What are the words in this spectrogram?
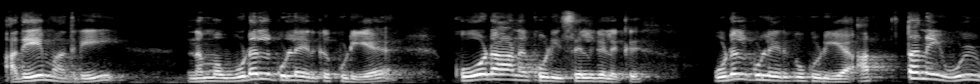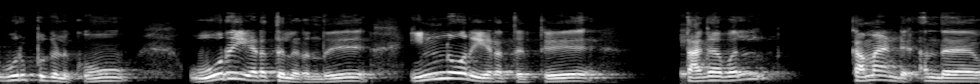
அதே மாதிரி நம்ம உடலுக்குள்ள இருக்கக்கூடிய கோடான கோடி செல்களுக்கு உடலுக்குள்ள இருக்கக்கூடிய அத்தனை உள் உறுப்புகளுக்கும் ஒரு இடத்துல இருந்து இன்னொரு இடத்துக்கு தகவல் கமாண்டு அந்த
